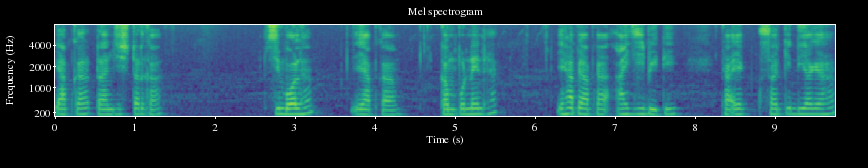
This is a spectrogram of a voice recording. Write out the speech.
ये आपका ट्रांजिस्टर का सिंबल है। ये आपका कंपोनेंट है। यहाँ पे आपका आईजीबीटी का एक सर्किट दिया गया है।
